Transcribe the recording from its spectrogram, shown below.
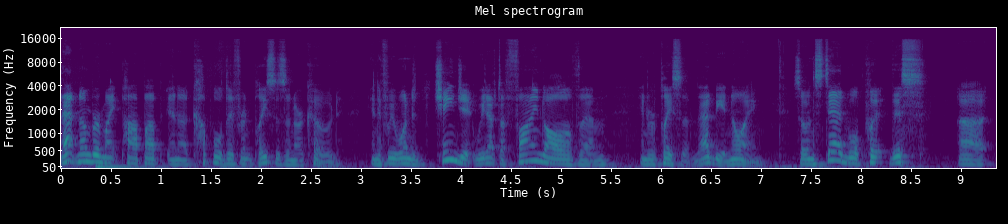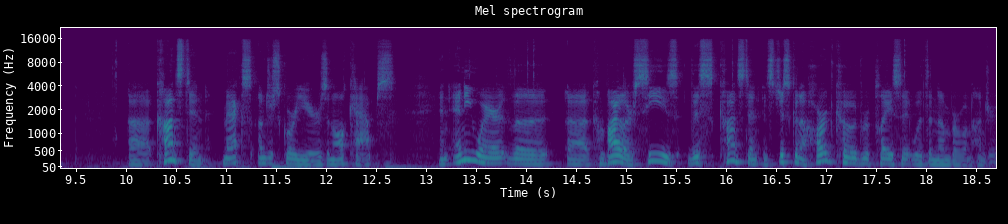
that number might pop up in a couple different places in our code. And if we wanted to change it, we'd have to find all of them and replace them. That'd be annoying. So instead, we'll put this uh, uh, constant, max underscore years, in all caps. And anywhere the uh, compiler sees this constant, it's just going to hard code replace it with the number 100.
